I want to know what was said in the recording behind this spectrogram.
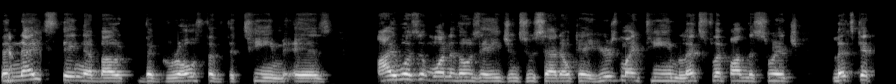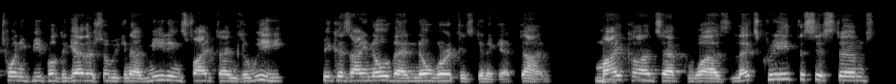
The nice thing about the growth of the team is I wasn't one of those agents who said, okay, here's my team, let's flip on the switch. Let's get 20 people together so we can have meetings five times a week because I know that no work is going to get done. My mm-hmm. concept was let's create the systems,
